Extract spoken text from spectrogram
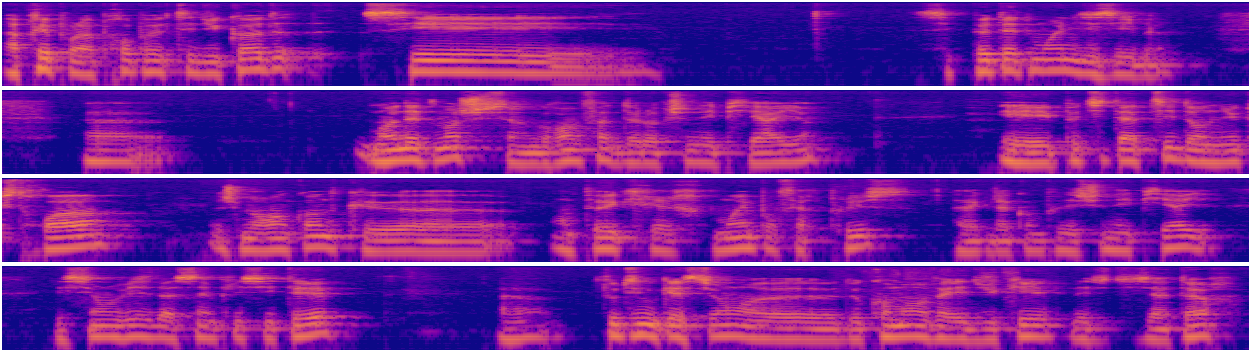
Après, pour la propreté du code, c'est peut-être moins lisible. Euh, moi, honnêtement, je suis un grand fan de l'Option API. Et petit à petit, dans Nux 3, je me rends compte que euh, on peut écrire moins pour faire plus avec la composition API. Et si on vise la simplicité, euh, toute une question euh, de comment on va éduquer les utilisateurs.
